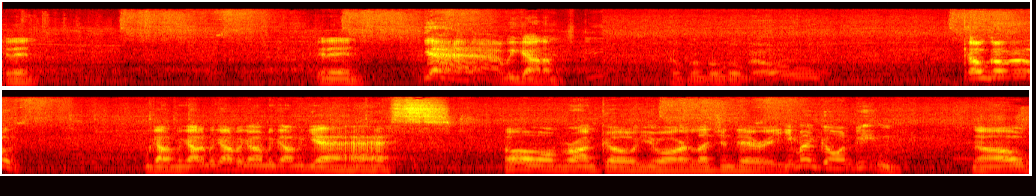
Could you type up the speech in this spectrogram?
Get in. Get in. Yeah, we got him. Go, go, go, go, go. Go, go, go. We got him, we got him, we got him, we got him, we got him. Yes. Oh, Bronco, you are legendary. He might go unbeaten. No.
